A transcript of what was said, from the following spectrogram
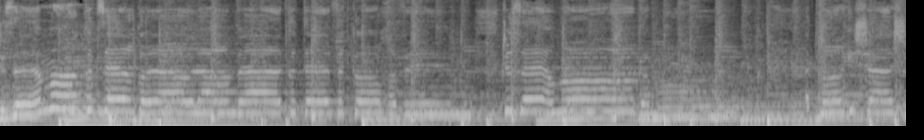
כשזה עמוק קוצר כל העולם ואת כותבת כוכבים. כשזה עמוק עמוק את מרגישה ש...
